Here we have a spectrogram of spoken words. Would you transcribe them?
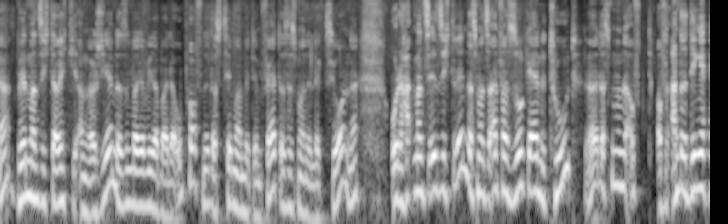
Ja, will man sich da richtig engagieren? Da sind wir ja wieder bei der Uphoff, ne? das Thema mit dem Pferd, das ist mal eine Lektion. Ne? Oder hat man es in sich drin, dass man es einfach so gerne tut, ja, dass man auf, auf andere Dinge,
